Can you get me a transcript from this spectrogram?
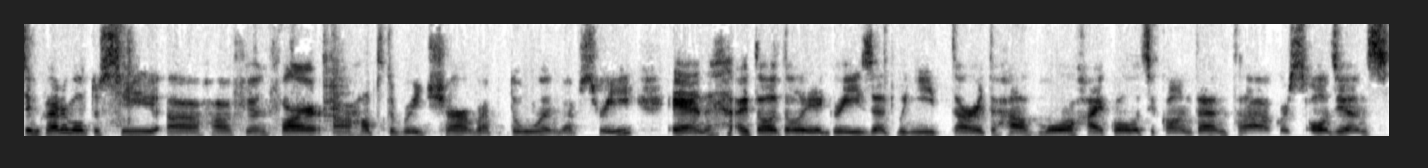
it's incredible to see uh, how and uh, helps to bridge uh, Web 2 and Web 3. And I totally agree that we need uh, to have more high quality content. Uh, of course, audience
